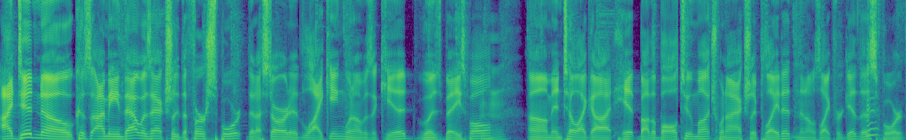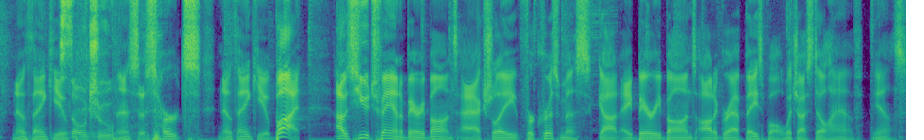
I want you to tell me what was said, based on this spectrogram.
I did know because I mean that was actually the first sport that I started liking when I was a kid was baseball. Mm-hmm. Um, until I got hit by the ball too much when I actually played it, and then I was like, "Forget this sport. No, thank you." So true. This just hurts. No, thank you. But I was a huge fan of Barry Bonds. I actually, for Christmas, got a Barry Bonds autographed baseball, which I still have. Yes,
